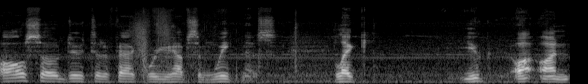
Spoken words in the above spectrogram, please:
also due to the fact where you have some weakness. Like you on, on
